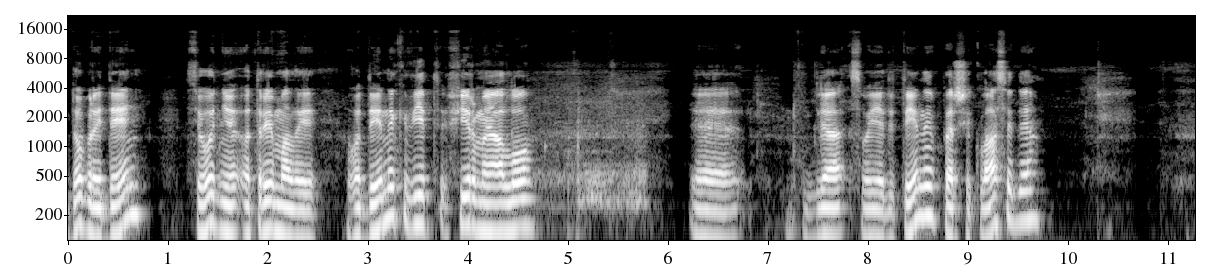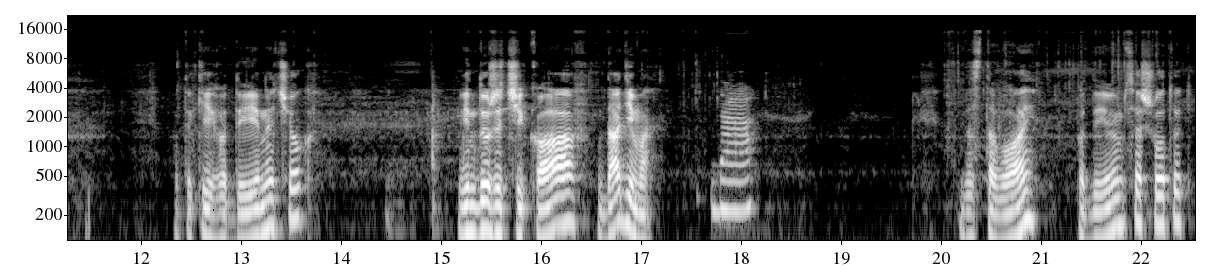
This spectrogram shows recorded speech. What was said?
Добрий день. Сьогодні отримали годинник від фірми Ало е, для своєї дитини. Перший клас іде. Отакий годинничок. Він дуже чекав. Да, Діма? Да. Доставай. Подивимося, що тут.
